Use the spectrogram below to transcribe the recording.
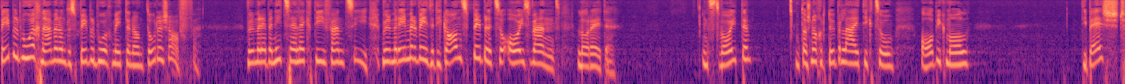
Bibelbuch nehmen und das Bibelbuch miteinander durchschaffen. Weil wir eben nicht selektiv sein wollen. Weil wir immer wieder die ganze Bibel zu uns wollen, reden Und das Zweite, und das ist nachher die Überleitung zum Abendmahl, die beste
